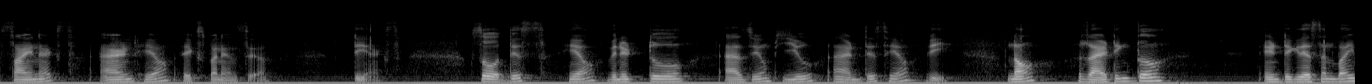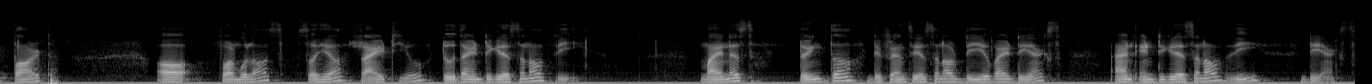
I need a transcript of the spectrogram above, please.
sin x and here exponential dx. So this here we need to assume u and this here v. Now writing the integration by part or formulas. So here write you do the integration of v minus doing the differentiation of du by dx and integration of v dx.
